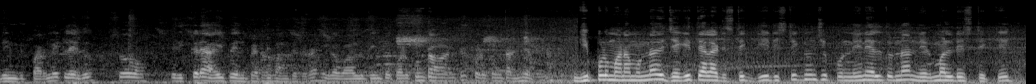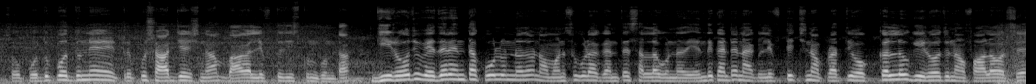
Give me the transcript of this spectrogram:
దీనికి పర్మిట్ లేదు. సో ఇది ఇక్కడే అయిపోయింది పెట్రోల్ బంక్ దగ్గర. ఇక వాళ్ళు దీంట్లో పడుకుంటామంటే పడుకుంటా అని చెప్పిన ఇప్పుడు మనం ఉన్నది జగిత్యాల డిస్టిక్ ఈ డిస్టిక్ నుంచి ఇప్పుడు నేను వెళ్తున్నా నిర్మల్ డిస్టిక్కి సో పొద్దు పొద్దున్నే ట్రిప్ స్టార్ట్ చేసిన బాగా లిఫ్ట్ తీసుకుంటా ఈ రోజు వెదర్ ఎంత కూల్ ఉన్నదో నా మనసు కూడా గంతే చల్లగా ఉన్నది. ఎందుకంటే నాకు లిఫ్ట్ ఇచ్చిన ప్రతి ఒక్కళ్ళు ఈ రోజు నా ఫాలోవర్సే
